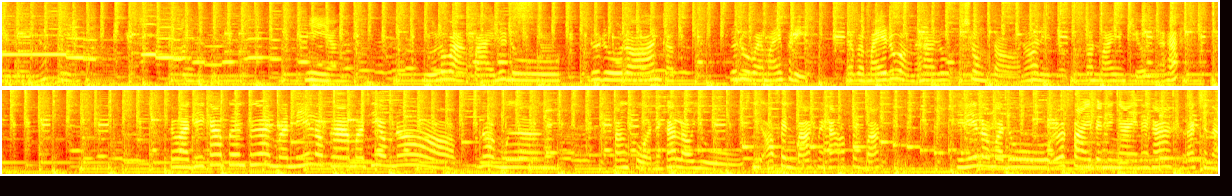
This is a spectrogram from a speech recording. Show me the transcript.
ริเวณเนาะเป็นนี่ยังอยู่ระหว่างปลายฤดูฤดูร้อนกับฤดูใบไม้ผลิและใบไม้ร่วงนะคะลูกช่วงต่อเนาะนี่ต้นไม้ยังเขียวอยู่นะคะ วัสดีค่ะเพื่อนๆ วันนี้เราพามาเที่ยวนอกนอกเมืองฟังโขดนะคะ เราอยู่ที่ออฟเฟนบักนะคะออฟเฟนบักทีนี้เรามาดูรถไฟเป็นยังไงนะคะ ลักษณะ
